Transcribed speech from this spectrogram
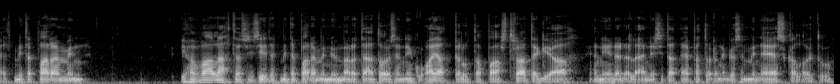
Että mitä paremmin, ihan vaan lähtöisin siitä, että mitä paremmin ymmärretään toisen niin kuin ajattelutapaa, strategiaa ja niin edelleen, niin sitä epätodennäköisemmin ne eskaloituu.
